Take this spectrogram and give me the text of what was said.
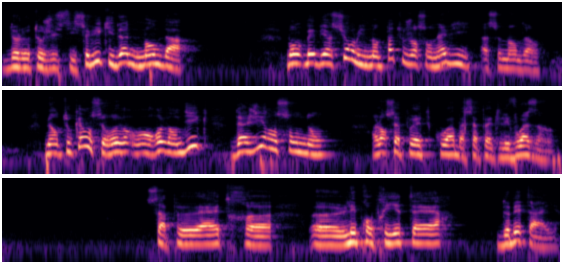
de l'auto-justice, celui qui donne mandat. Bon, mais bien sûr, on lui demande pas toujours son avis à ce mandant. Mais en tout cas, on revendique d'agir en son nom. Alors ça peut être quoi? Bah, Ça peut être les voisins. Ça peut être euh, euh, les propriétaires de bétail.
